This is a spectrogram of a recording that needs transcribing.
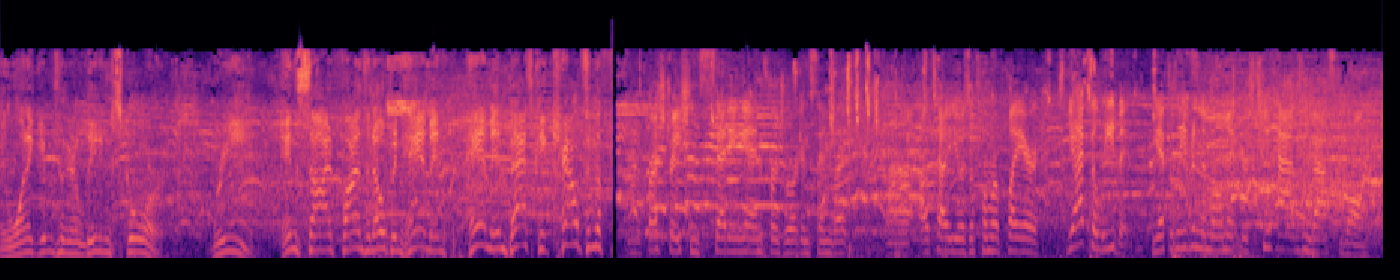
They want to give it to their leading scorer. Reed inside finds an open Hammond. Hammond basket counts in the. Frustration setting in for Jorgensen, but uh, I'll tell you, as a former player, you have to leave it. You have to leave it in the moment. There's two halves in basketball.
